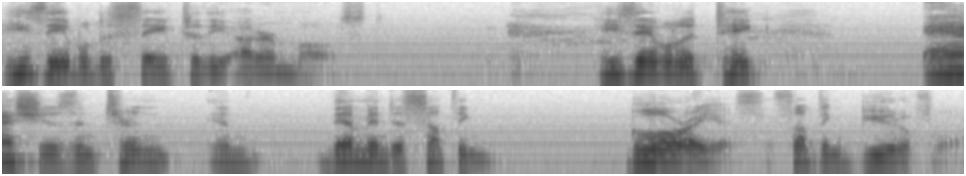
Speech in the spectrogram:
He's able to save to the uttermost. He's able to take ashes and turn them into something glorious, something beautiful.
